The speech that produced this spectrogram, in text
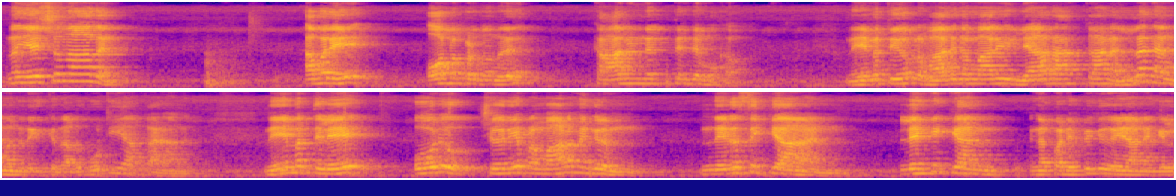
എന്നാൽ യേശുനാഥൻ അവരെ ഓർമ്മപ്പെടുന്നത് കാരുണ്യത്തിന്റെ മുഖം. നിയമത്തെയോ പ്രവാചകന്മാരെയോ ഇല്ലാതാക്കാനല്ല ഞാൻ വന്നിരിക്കുന്നത് അത് പൂർത്തിയാക്കാനാണ്. നിയമത്തിലെ ഒരു ചെറിയ പ്രമാണമെങ്കിലും നിരസിക്കാൻ ലംഘിക്കാൻ നിങ്ങൾ പഠിപ്പിക്കുകയാണെങ്കിൽ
